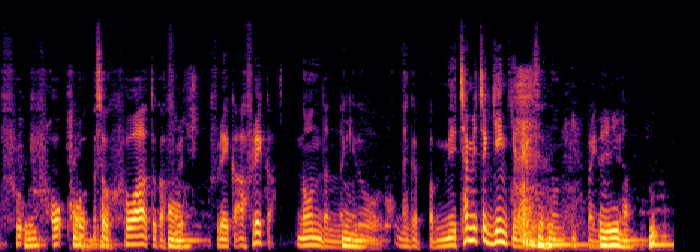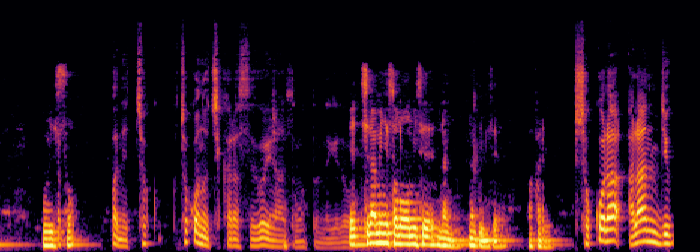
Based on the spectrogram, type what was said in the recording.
フフそうフォアとかフレ,、うん。フレかあフレか。飲んだんだけど、なんかやっぱめちゃめちゃ元気なんですよ飲ん一飲んで。いいな。美味しそう。やっぱねチョコチョコの力すごいなと思ったんだけどえ、ちなみにそのお店、何なんて店？わかる？ショコラアランデュ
